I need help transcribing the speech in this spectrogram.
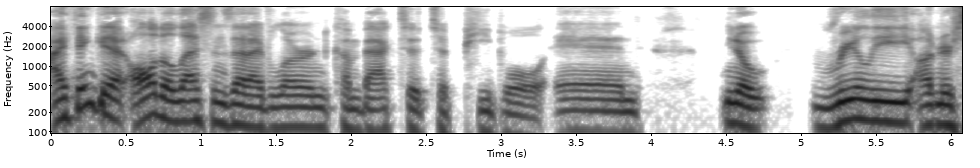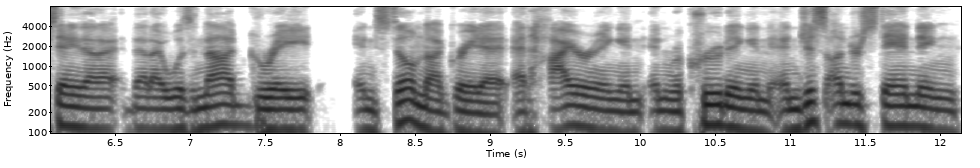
i think that all the lessons that i've learned come back to to people and you know really understanding that I, that I was not great and still am not great at, at hiring and, and recruiting and, and just understanding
